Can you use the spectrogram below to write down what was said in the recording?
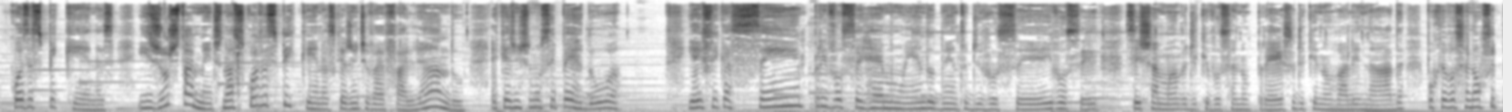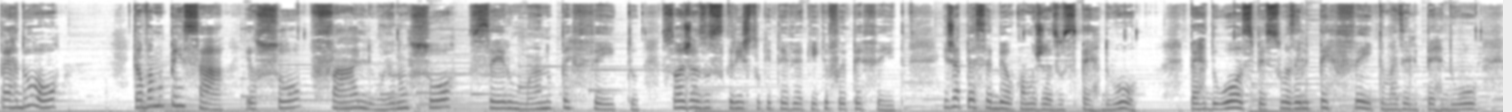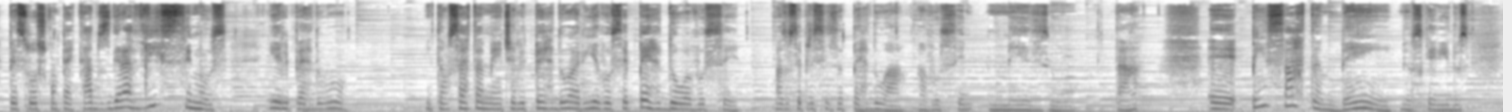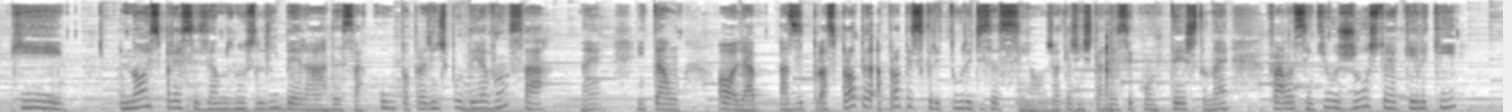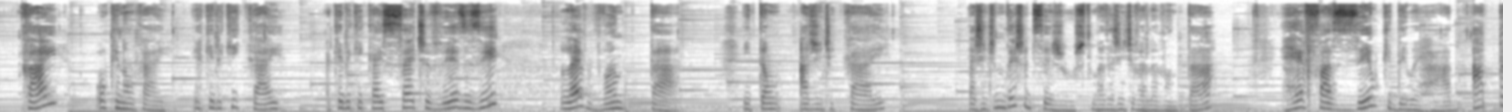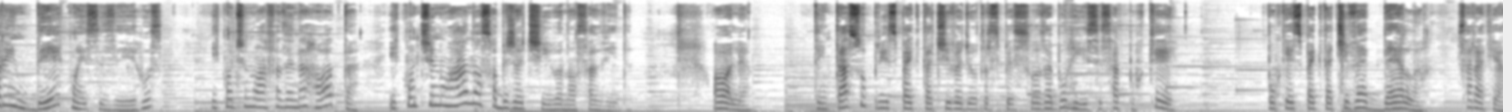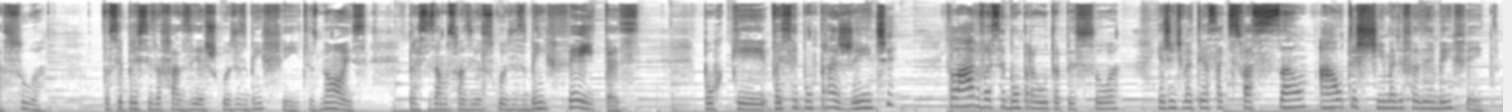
Coisas pequenas. E justamente nas coisas pequenas que a gente vai falhando é que a gente não se perdoa. E aí fica sempre você remoendo dentro de você e você se chamando de que você não presta, de que não vale nada, porque você não se perdoou. Então vamos pensar, eu sou falho, eu não sou ser humano perfeito. Só Jesus Cristo que teve aqui que foi perfeito. E já percebeu como Jesus perdoou? Perdoou as pessoas, ele perfeito, mas ele perdoou pessoas com pecados gravíssimos. E ele perdoou então, certamente ele perdoaria você, perdoa você, mas você precisa perdoar a você mesmo, tá? É, pensar também, meus queridos, que nós precisamos nos liberar dessa culpa para a gente poder avançar, né? Então, olha, as, as próprias, a própria escritura diz assim, ó, já que a gente está nesse contexto, né? Fala assim que o justo é aquele que cai ou que não cai, é aquele que cai aquele que cai sete vezes e levanta. Então a gente cai, a gente não deixa de ser justo, mas a gente vai levantar, refazer o que deu errado, aprender com esses erros e continuar fazendo a rota e continuar nosso objetivo, a nossa vida. Olha, tentar suprir a expectativa de outras pessoas é burrice, sabe por quê? Porque a expectativa é dela. Será que é a sua? Você precisa fazer as coisas bem feitas. Nós precisamos fazer as coisas bem feitas, porque vai ser bom para a gente, claro, vai ser bom para outra pessoa, e a gente vai ter a satisfação, a autoestima de fazer bem feito.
